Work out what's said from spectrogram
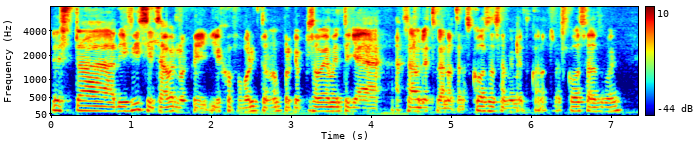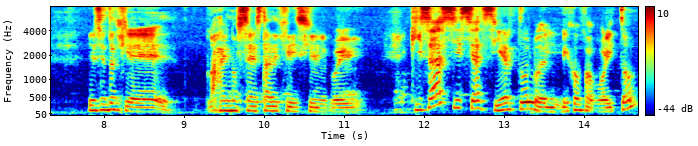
Está difícil saber lo que el hijo favorito, ¿no? Porque pues obviamente ya a Sam le tocan otras cosas, a mí me tocan otras cosas, güey. Yo siento que, ay, no sé, está difícil, güey. Quizás sí sea cierto lo del hijo favorito,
